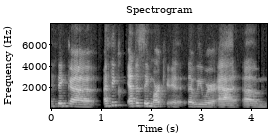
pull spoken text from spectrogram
i think uh i think at the same market that we were at um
